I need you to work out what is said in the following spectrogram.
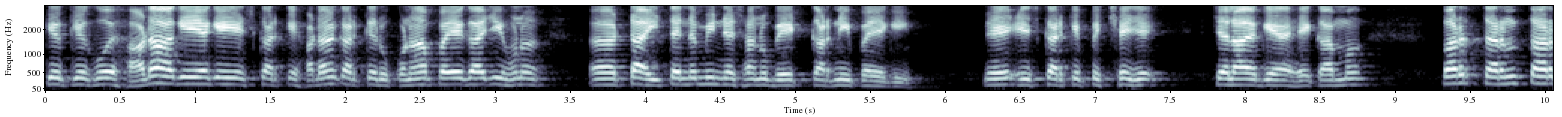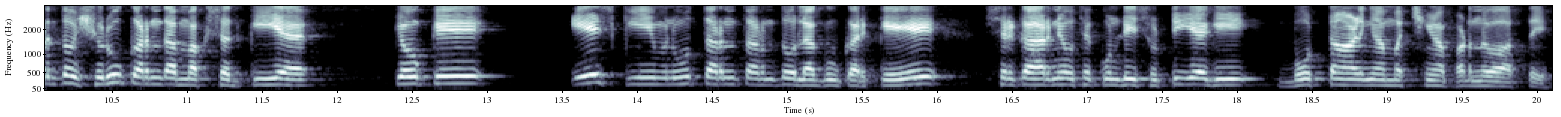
ਕਿ ਕਿ ਕੋਈ ਹੜ੍ਹ ਆ ਗਏ ਹੈਗੇ, ਇਸ ਕਰਕੇ ਹੜ੍ਹਾਂ ਕਰਕੇ ਰੁਕਣਾ ਪਏਗਾ ਜੀ। ਹੁਣ 2.5 3 ਮਹੀਨੇ ਸਾਨੂੰ ਵੇਟ ਕਰਨੀ ਪਏਗੀ। ਇਸ ਕਰਕੇ ਪਿੱਛੇ ਜੇ ਚਲਾ ਗਿਆ ਇਹ ਕੰਮ। ਪਰ ਤਰਨ ਤਾਰਨ ਤੋਂ ਸ਼ੁਰੂ ਕਰਨ ਦਾ ਮਕਸਦ ਕੀ ਹੈ? ਕਿਉਂਕਿ ਇਹ ਸਕੀਮ ਨੂੰ ਤਰਨ ਤਾਰਨ ਤੋਂ ਲਾਗੂ ਕਰਕੇ ਸਰਕਾਰ ਨੇ ਉੱਥੇ ਕੁੰਡੀ ਸੁੱਟੀ ਹੈਗੀ, ਵੋਟਾਂ ਵਾਲੀਆਂ ਮੱਛੀਆਂ ਫੜਨ ਵਾਸਤੇ।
